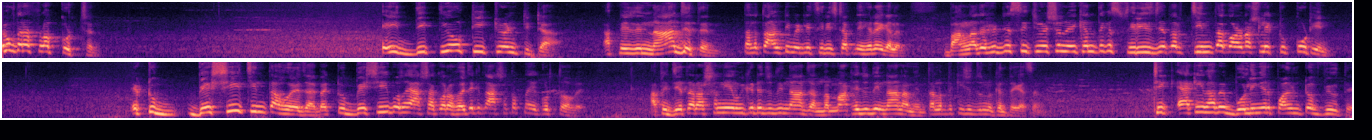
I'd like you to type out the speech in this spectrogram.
এবং তারা ফ্লপ করছেন। এই দ্বিতীয় টি টোয়েন্টিটা আপনি যদি না যেতেন তাহলে তো আলটিমেটলি সিরিজটা আপনি হেরে গেলেন। বাংলাদেশের যে সিচুয়েশন এইখান থেকে সিরিজ জেতার চিন্তা করাটা আসলে একটু কঠিন। একটু বেশি চিন্তা হয়ে যায় বা একটু বেশি বোধহয় আশা করা হয়েছে কিন্তু আশা তো আপনাকে করতে হবে। আপনি জেতার আশা নিয়ে উইকেটে যদি না যান বা মাঠে যদি না নামেন, তাহলে আপনি কিসের জন্য খেলতে গেছেন? ঠিক একইভাবে বোলিংয়ের পয়েন্ট অফ ভিউতে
